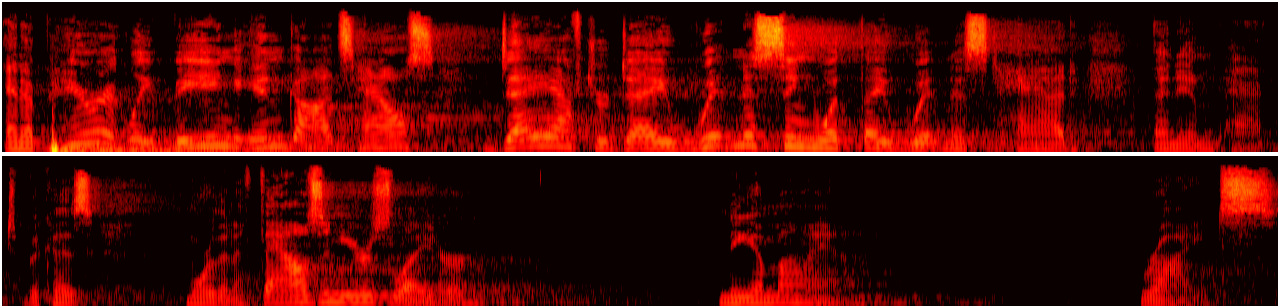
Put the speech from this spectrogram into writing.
And apparently, being in God's house day after day, witnessing what they witnessed, had an impact because more than a thousand years later, Nehemiah writes,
